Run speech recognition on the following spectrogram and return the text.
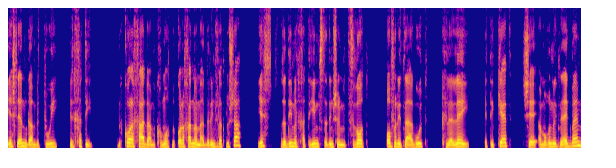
יש להם גם ביטוי הלכתי. בכל אחד מהמקומות, בכל אחד מהמעגלים של הקדושה, יש צדדים הלכתיים, צדדים של מצוות, אופן התנהגות, כללי, אתיקט, שאמורים להתנהג בהם,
